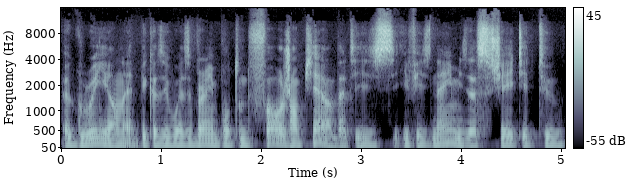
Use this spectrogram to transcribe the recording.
agree on it because it was very important for Jean Pierre that is if his name is associated to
